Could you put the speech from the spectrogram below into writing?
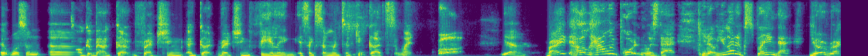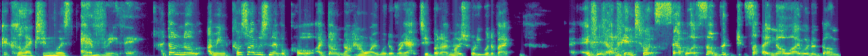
it wasn't. Uh, Talk about gut wrenching, a gut wrenching feeling. It's like someone took your guts and went, "Ugh." yeah, right? How how important was that? You know, you got to explain that. Your record collection was everything. I don't know. I mean, because I was never caught, I don't know how I would have reacted, but I most probably would have act- ended up into a cell or something because I know I would have gone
